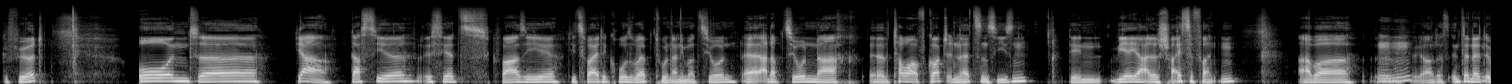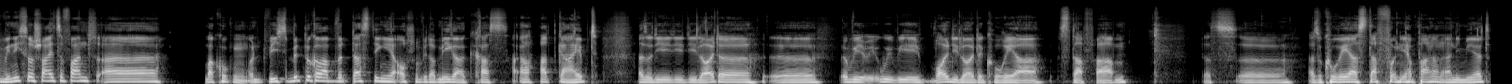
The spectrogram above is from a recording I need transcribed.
geführt. Und äh, ja, das hier ist jetzt quasi die zweite große Webtoon-Animation, äh, Adaption nach äh, Tower of God in der letzten Season, den wir ja alle scheiße fanden. Aber äh, Mhm. ja, das Internet irgendwie nicht so scheiße fand. Äh, mal gucken. Und wie ich es mitbekommen habe, wird das Ding hier auch schon wieder mega krass äh, hart gehypt. Also die, die, die Leute, äh, irgendwie, irgendwie wollen die Leute Korea-Stuff haben. Das, äh, also Korea-Stuff von Japanern animiert.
